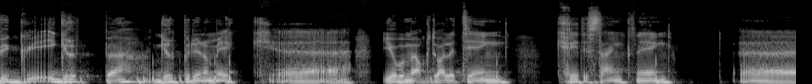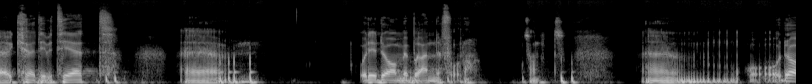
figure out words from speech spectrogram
bygg i gruppe, gruppedynamikk, eh, jobbe med aktuelle ting, kritisk tenkning, kreativitet. Og det er da vi brenner for, da. Sant? Og da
